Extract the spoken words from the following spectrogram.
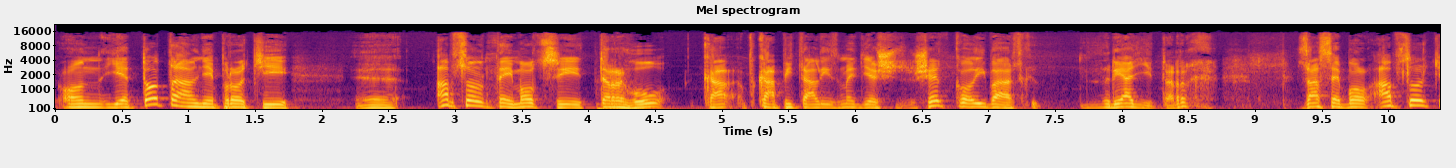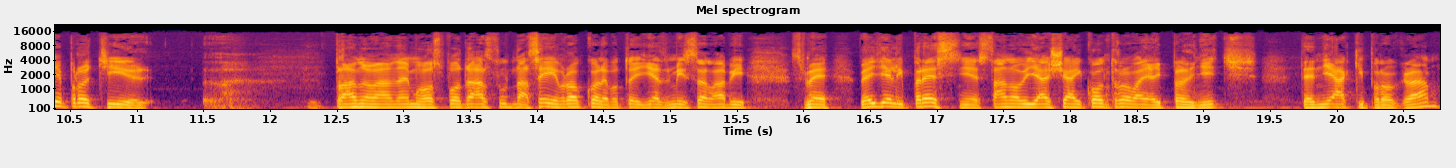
on je totálne proti e, absolútnej moci trhu ka, v kapitalizme, kde všetko iba riadi trh. Zase bol absolútne proti e, plánovanému hospodárstvu na 7 rokov, lebo to je nezmysel, aby sme vedeli presne stanoviť a aj kontrolovať, aj plniť ten nejaký program.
